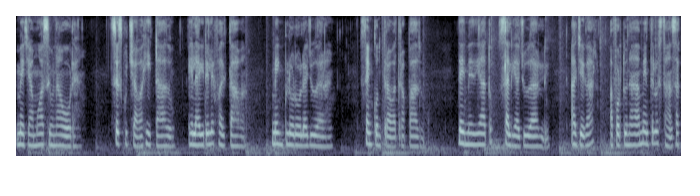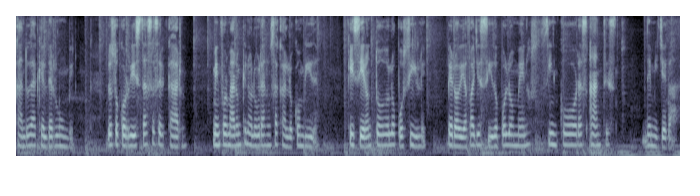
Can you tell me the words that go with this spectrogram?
Me llamó hace una hora. Se escuchaba agitado, el aire le faltaba. Me imploró le ayudaran. Se encontraba atrapado. De inmediato salí a ayudarle. Al llegar, afortunadamente lo estaban sacando de aquel derrumbe. Los socorristas se acercaron. Me informaron que no lograron sacarlo con vida, que hicieron todo lo posible, pero había fallecido por lo menos cinco horas antes de mi llegada.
